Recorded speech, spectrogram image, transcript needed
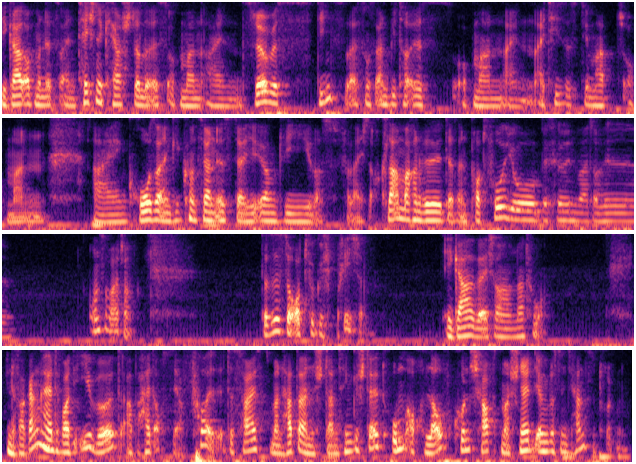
Egal, ob man jetzt ein Technikhersteller ist, ob man ein Service-Dienstleistungsanbieter ist, ob man ein IT-System hat, ob man ein großer Energiekonzern ist, der hier irgendwie was vielleicht auch klar machen will, der sein Portfolio befüllen weiter will und so weiter. Das ist der Ort für Gespräche. Egal welcher Natur. In der Vergangenheit war die E-World aber halt auch sehr voll. Das heißt, man hat da einen Stand hingestellt, um auch Laufkundschaft mal schnell irgendwas in die Hand zu drücken.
